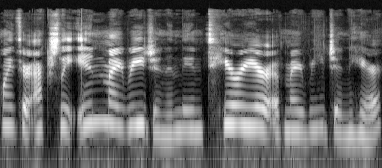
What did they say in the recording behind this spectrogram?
points are actually in my region, in the interior of my region here.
